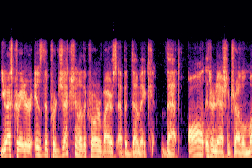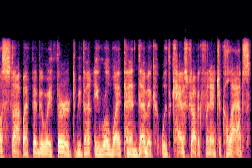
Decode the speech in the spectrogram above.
U.S. creator is the projection of the coronavirus epidemic that all international travel must stop by February 3rd to prevent a worldwide pandemic with catastrophic financial collapse.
